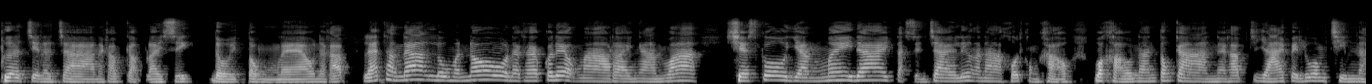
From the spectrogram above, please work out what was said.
เพื่อเจรจานะครับกับไลฟ์ซิก โดยตรงแล้วนะครับ และทางด้านโรมาโนนะครับก็ได้ออกมารายงานว่าเชสโกยังไม่ได้ตัดสินใจเรื่องอนาคตของเขา ว่าเขานั้นต้องการนะครับจะย้ายไปร่วมทีมไหน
